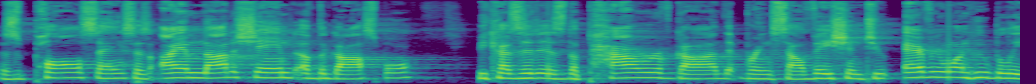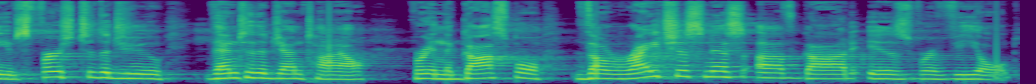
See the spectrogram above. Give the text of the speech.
This is Paul saying, says, I am not ashamed of the gospel because it is the power of God that brings salvation to everyone who believes, first to the Jew, then to the Gentile. For in the gospel, the righteousness of God is revealed.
